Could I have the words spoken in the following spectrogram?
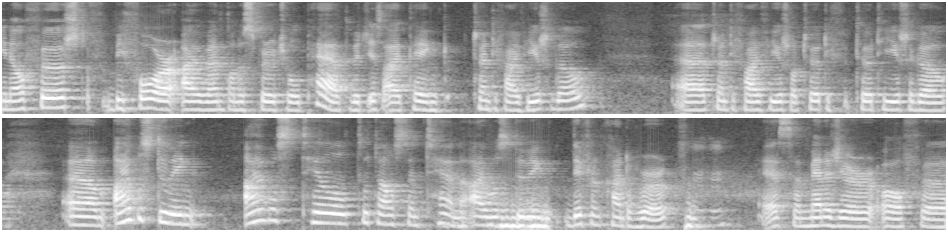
You know, first before I went on a spiritual path, which is I think 25 years ago, uh, 25 years or 30, 30 years ago, um, I was doing. I was till 2010. I was doing different kind of work Mhm. as a manager of uh,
